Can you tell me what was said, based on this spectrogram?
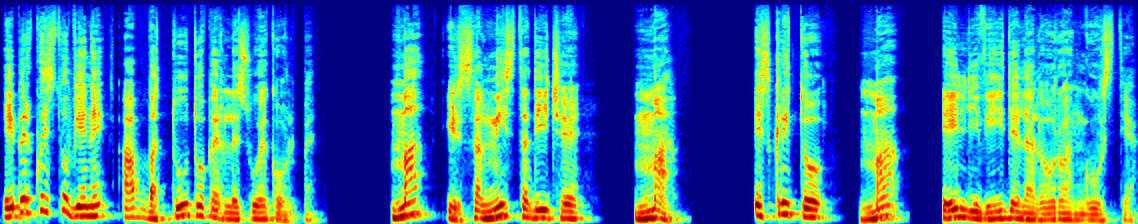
e per questo viene abbattuto per le sue colpe. Ma il salmista dice ma. È scritto ma egli vide la loro angustia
